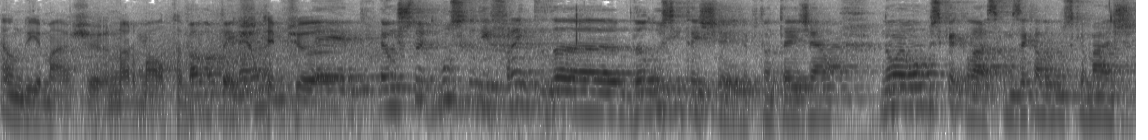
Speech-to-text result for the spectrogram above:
é um dia mais eh, normal também. Vale temos, é, um, temos, é, é, um estilo de música diferente da, da Lucy Teixeira, portanto é já, não é uma música clássica, mas é aquela música mais,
